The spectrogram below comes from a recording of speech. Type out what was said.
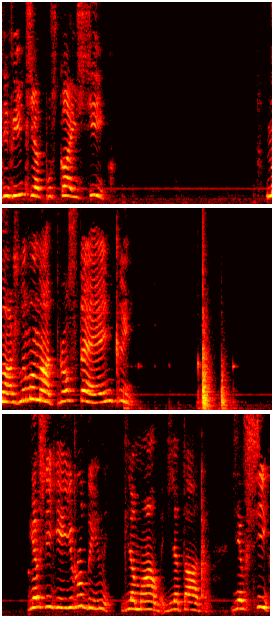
дивіться, як пускає сік. Наш лимонад простенький. Для мами, для тата, для всіх.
